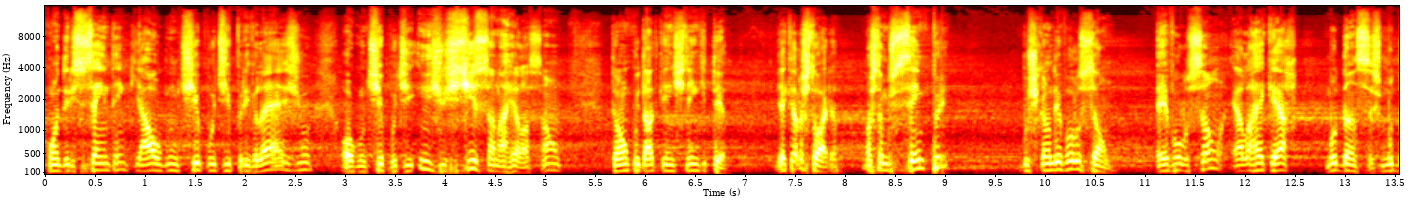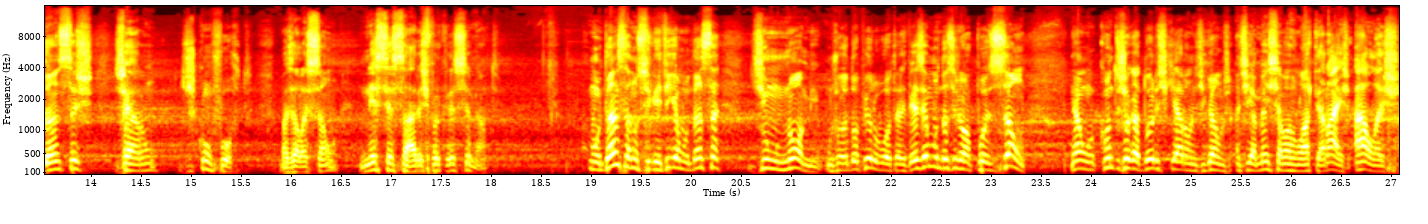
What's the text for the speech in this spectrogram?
quando eles sentem que há algum tipo de privilégio, algum tipo de injustiça na relação. Então, é cuidado que a gente tem que ter. E aquela história, nós estamos sempre buscando evolução. A evolução, ela requer mudanças. Mudanças geram desconforto, mas elas são necessárias para o crescimento. Mudança não significa mudança de um nome, um jogador pelo outro. Às vezes é mudança de uma posição. Né? Quantos jogadores que eram, digamos, antigamente chamavam laterais, alas,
